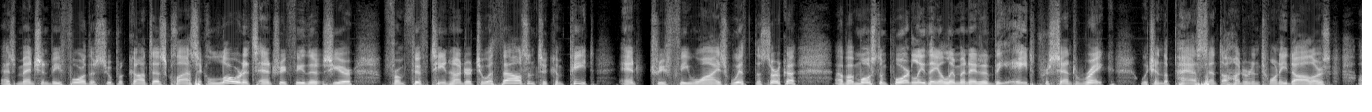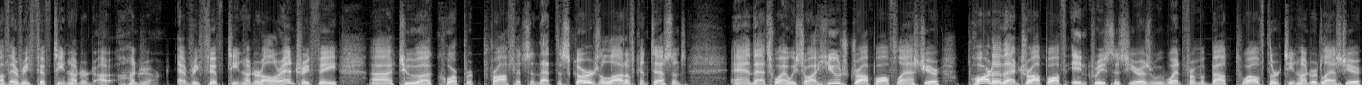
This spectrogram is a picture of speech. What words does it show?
As mentioned before, the Super Contest Classic lowered its entry fee this year from $1,500 to $1,000 to compete entry fee wise with the Circa. Uh, but most importantly, they eliminated the 8% rake, which in the past sent $120 of every 1500 uh, every $1,500 entry fee uh, to uh, corporate profits. And that discouraged a lot of contestants. And that's why we saw a huge drop off last year. Part of that drop off increased this year as we went from about 12, 1300 last year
